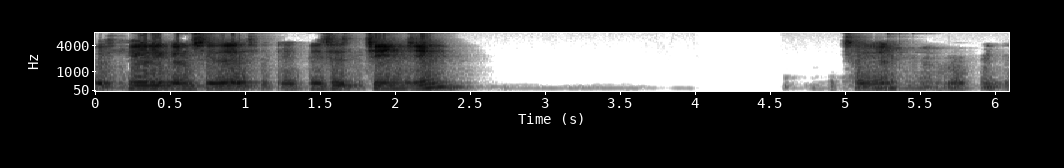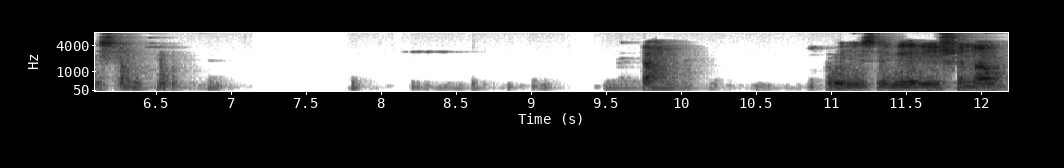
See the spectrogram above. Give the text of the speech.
So here you can see that this is changing. So yeah, this. Yeah. So this is a variation of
